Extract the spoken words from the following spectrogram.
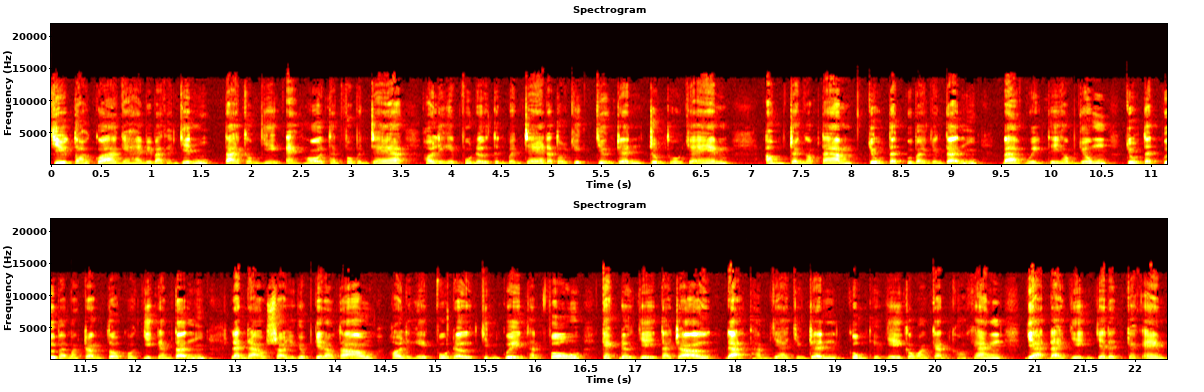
Chiều tối qua ngày 23 tháng 9, tại công viên An Hội, thành phố Bến Tre, Hội Liên hiệp Phụ nữ tỉnh Bến Tre đã tổ chức chương trình Trung thu cho em. Ông Trần Ngọc Tam, Chủ tịch Ủy ban nhân tỉnh, bà Nguyễn Thị Hồng Nhung, Chủ tịch Ủy ban Mặt trận Tổ quốc Việt Nam tỉnh, lãnh đạo Sở Giáo dục và Đào tạo, Hội Liên hiệp Phụ nữ chính quyền thành phố, các đơn vị tài trợ đã tham gia chương trình cùng thiếu nhi có hoàn cảnh khó khăn và đại diện gia đình các em.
